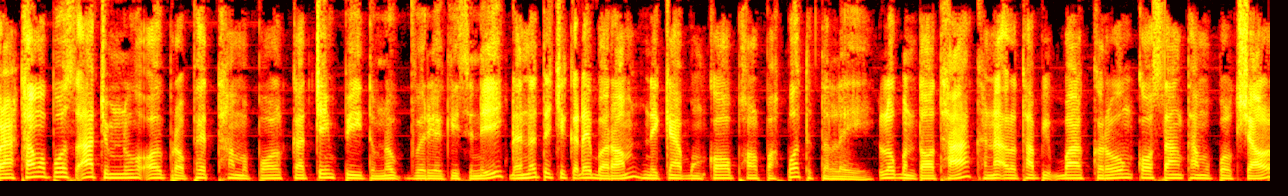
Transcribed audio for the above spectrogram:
ប្រាស់ធម្មពលស្អាតជំនួសឲ្យប្រភេទធម្មពលកាត់ចេញពីទំនប់វារីអគ្គិសនីដែលនៅតែជាក្តីបារម្ភនៃការបង្កផលប៉ះពាល់ទឹកទន្លេលោកបន្តថាគណៈរដ្ឋាភិបាលក្រងកសាងធម្មពលខ្យល់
